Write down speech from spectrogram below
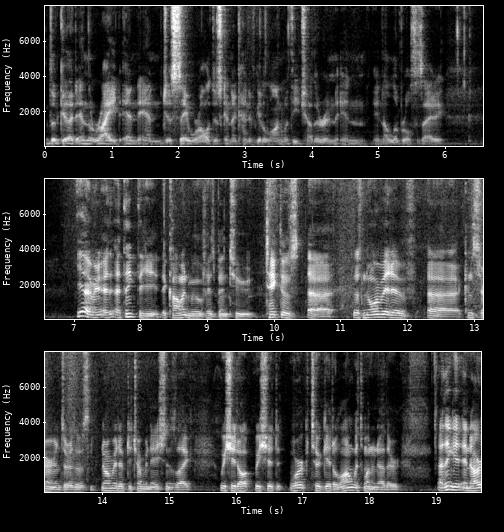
the good and the right and and just say we're all just going to kind of get along with each other in in in a liberal society yeah, I mean, I, I, think the, the common move has been to take those uh, those normative uh, concerns or those normative determinations, like we should all, we should work to get along with one another. I think in our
